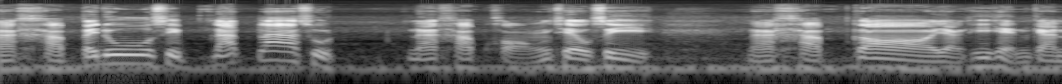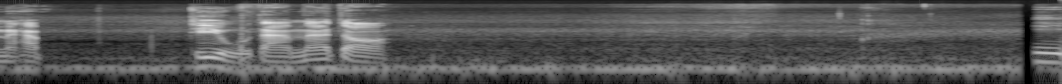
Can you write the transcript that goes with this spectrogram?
นะครับไปดู 10 นัดล่าสุดนะครับของเชลซีนะครับก็อย่างที่เห็นกันนะครับที่อยู่ตามหน้าจอคู่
